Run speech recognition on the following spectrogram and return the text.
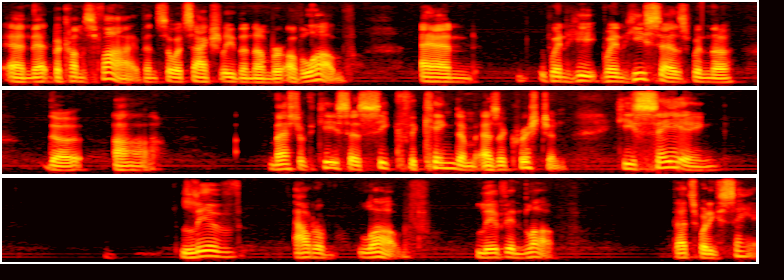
and that becomes five. And so it's actually the number of love. And when he when he says when the the uh, master of the key says seek the kingdom as a christian he's saying live out of love. Live in love. That's what he's saying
